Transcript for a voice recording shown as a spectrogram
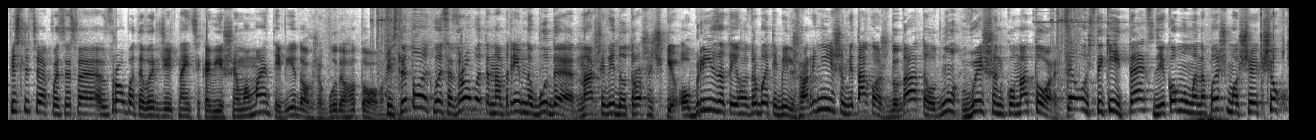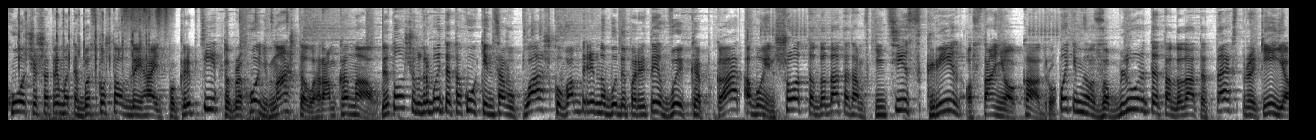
Після цього, як ви це все зробите, виріжіть найцікавіший момент, і відео вже буде готове. Після того, як ви це зробите, нам потрібно буде наше відео трошечки обрізати, його зробити більш гарнішим, і також додати одну вишенку на торт. Це ось такий текст, в якому ми напишемо, що якщо хочеш отримати безкоштовний гайд по крипті, то приходь в наш телеграм-канал. Для того, щоб зробити таку кінцеву плашку, вам потрібно буде перейти в CapCut або InShot та додати там в кінці скрін останнього кадру. Потім його заблюрити та додати текст, про який я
